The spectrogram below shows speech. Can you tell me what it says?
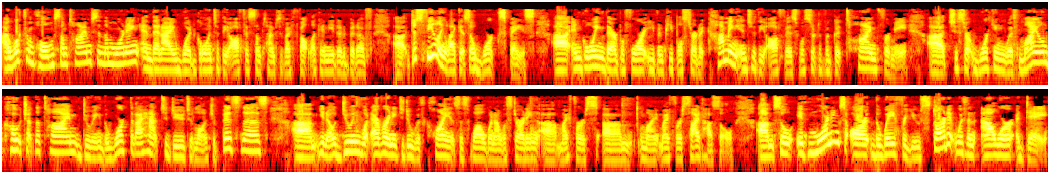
I worked from home sometimes in the morning and then I would go into the office sometimes if I felt like I needed a bit of uh, just feeling like it's a workspace. Uh, and going there before even people started coming into the office was sort of a good time for me uh, to start working with my my own coach at the time, doing the work that I had to do to launch a business, um, you know, doing whatever I need to do with clients as well when I was starting uh, my first um, my my first side hustle. Um, so if mornings are the way for you, start it with an hour a day,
